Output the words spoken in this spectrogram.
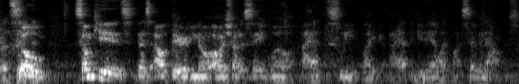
So, some kids that's out there, you know, always try to say, well, I have to sleep. Like, I have to get in like my seven hours.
